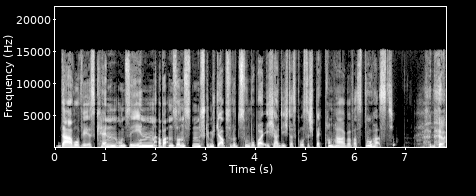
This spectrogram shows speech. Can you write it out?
da, wo wir es kennen und sehen. Aber ansonsten stimme ich dir absolut zu, wobei ich ja nicht das große Spektrum habe, was du hast. ja,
